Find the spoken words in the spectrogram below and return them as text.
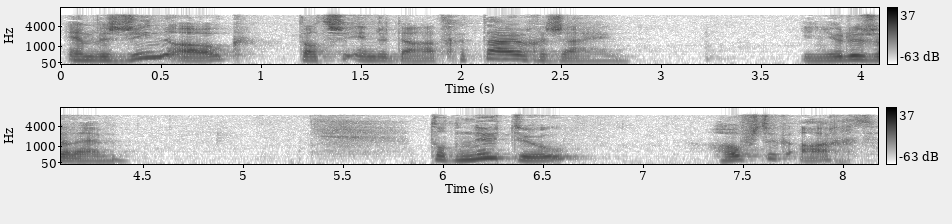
En we zien ook dat ze inderdaad getuigen zijn in Jeruzalem. Tot nu toe, hoofdstuk 8,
